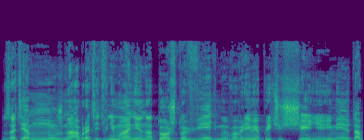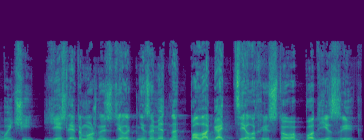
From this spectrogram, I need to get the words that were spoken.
Затем нужно обратить внимание на то, что ведьмы во время причащения имеют обычай, если это можно сделать незаметно, полагать тело Христова под язык,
